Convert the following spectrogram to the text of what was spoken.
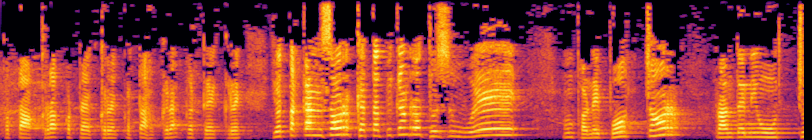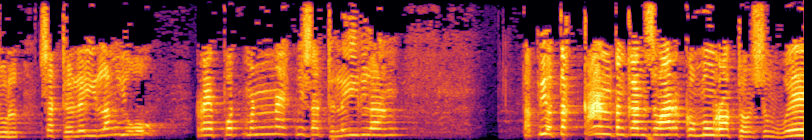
Ketagrak, ketegrek, ketagrak, ketegrek. Ya tekan surga tapi kan rada suwe. Bane bocor, rantene ucul, sadele ilang yuk repot meneh kuwi sadele ilang. Tapi yo tekan tekan swarga mung rada suwe.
